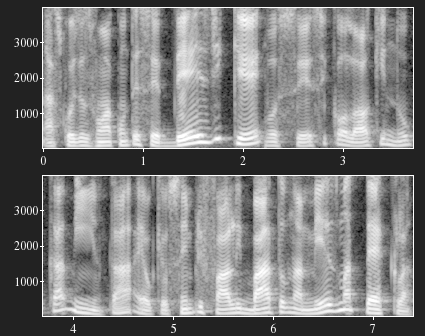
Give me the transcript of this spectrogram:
as coisas vão acontecer, desde que você se coloque no caminho, tá? É o que eu sempre falo e bato na mesma tecla.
